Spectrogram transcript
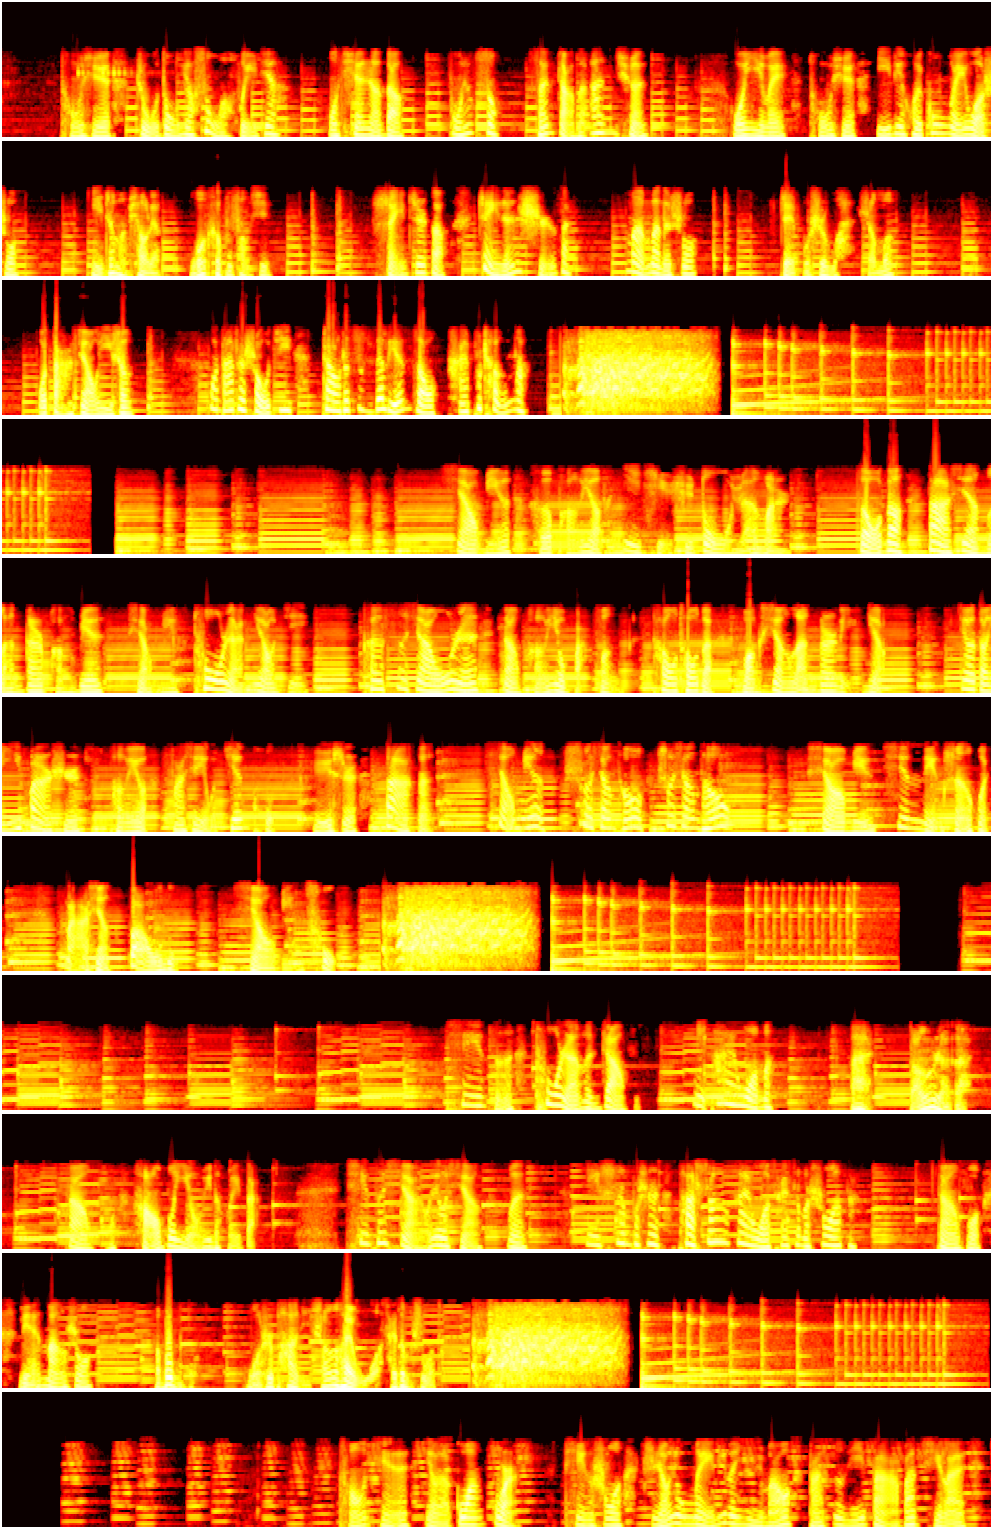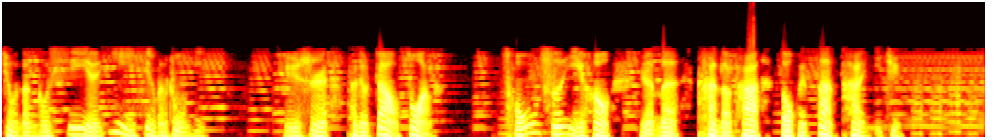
同学主动要送我回家，我谦让道：“不用送，咱长得安全。”我以为同学一定会恭维我说：“你这么漂亮，我可不放心。”谁知道这人实在，慢慢的说：“这不是晚上吗？”我大叫一声：“我拿着手机照着自己的脸走还不成吗？” 小明和朋友一起去动物园玩，走到大象栏杆旁边，小明突然尿急，看四下无人，让朋友把风，偷偷的往象栏杆里尿。尿到一半时，朋友发现有监控，于是大喊：“小明，摄像头，摄像头！”小明心领神会，大象暴怒，小明醋。妻子突然问丈夫：“你爱我吗？”“爱，当然爱。”丈夫毫不犹豫的回答。妻子想了又想，问：“你是不是怕伤害我才这么说的？”丈夫连忙说：“啊，不不不，我是怕你伤害我才这么说的。”从前有个光棍，听说只要用美丽的羽毛把自己打扮起来，就能够吸引异性的注意。于是他就照做了。从此以后，人们看到他都会赞叹一句：“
